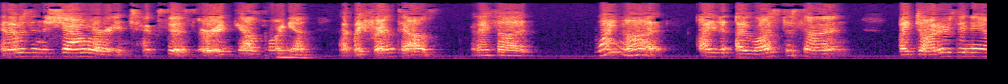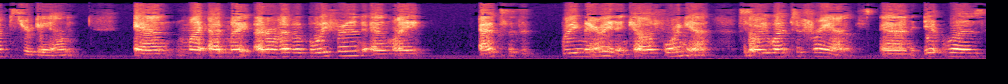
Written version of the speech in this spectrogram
and I was in the shower in Texas or in California at my friend's house, and I thought, why not? I, I lost a son. My daughter's in Amsterdam, and my I, my I don't have a boyfriend, and my ex is remarried in California. So I went to France, and it was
